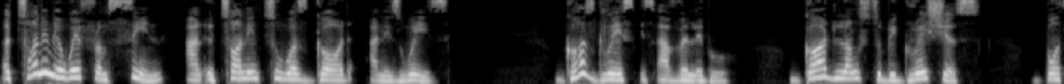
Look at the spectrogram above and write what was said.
A turning away from sin and a turning towards God and His ways. God's grace is available. God longs to be gracious, but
